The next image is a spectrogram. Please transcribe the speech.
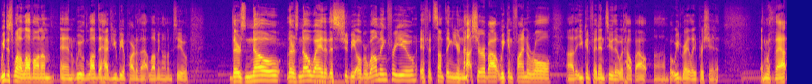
we just want to love on them, and we would love to have you be a part of that, loving on them too. There's no there's no way that this should be overwhelming for you. If it's something you're not sure about we can find a role uh, that you can fit into that would help out um, but we'd greatly appreciate it. And with that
